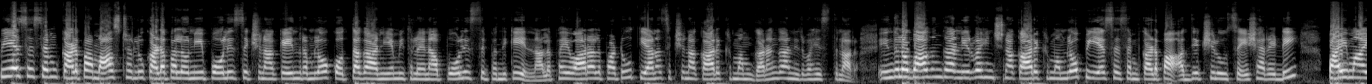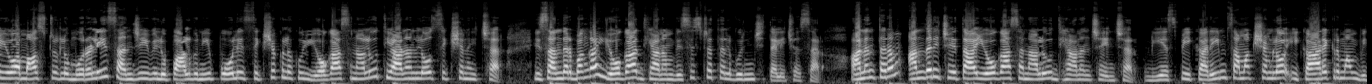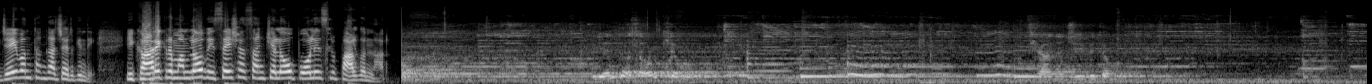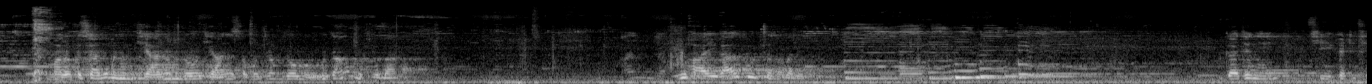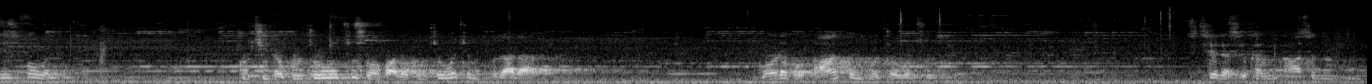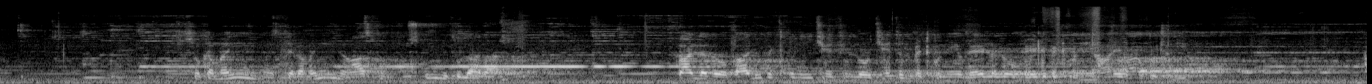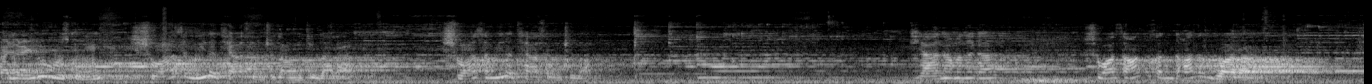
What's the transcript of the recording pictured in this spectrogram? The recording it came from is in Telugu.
పిఎస్ఎస్ఎం కడప మాస్టర్లు కడపలోని పోలీస్ శిక్షణ కేంద్రంలో కొత్తగా నియమితులైన పోలీస్ సిబ్బందికి నలభై వారాల పాటు ధ్యాన శిక్షణ కార్యక్రమం ఘనంగా నిర్వహిస్తున్నారు. ఇందులో భాగంగా నిర్వహించిన కార్యక్రమంలో పిఎస్ఎస్ఎం కడప అధ్యక్షులు శేషారెడ్డి పైమా యువ మాస్టర్లు మురళి సంజీవిలు పాల్గొని పోలీస్ శిక్షకులకు యోగాసనాలు ధ్యానంలో శిక్షణ ఇచ్చారు. ఈ సందర్భంగా యోగా ధ్యానం విశిష్టతల గురించి తెలియజేశారు అనంతరం అందరి చేత యోగాసనాలు ధ్యానం చేయించారు. డీఎస్పీ కరీం సమక్షంలో ఈ కార్యక్రమం విజయవంతంగా జరిగింది. ఈ కార్యక్రమంలో విశేష సంఖ్యలో పోలీసులు పాల్గొన్నారు. ఎంత సౌఖ్యము ధ్యాన జీవితం మరొకసారి మనం ధ్యానంలో ధ్యాన సముద్రంలో మునుగుదాం మిత్రులారా హాయిగా కూర్చునవలెను గదిని చీకటి చేసుకోవాలి. కుర్చీలో కూర్చోవచ్చు సోఫాలో కూర్చోవచ్చు మిత్రులారా గోడకు ఆంతని కూర్చోవచ్చు స్థిర సుఖం ఆసనం సుఖమైన స్థిరమైన ఆసనం చూసుకుని మిత్రులారా కాళ్ళలో కాళ్ళు పెట్టుకుని చేతుల్లో చేతులు పెట్టుకుని వేళ్లలో వేళ్ళు పెట్టుకుని హాయిగా కూర్చుని కళ్ళు రెండు మూసుకుని శ్వాస మీద ధ్యాస ఉంచుదాం మిత్రులారా శ్వాస మీద ధ్యాస ఉంచుదాం ధ్యానమనగా శ్వాసానుసంధానం ద్వారా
